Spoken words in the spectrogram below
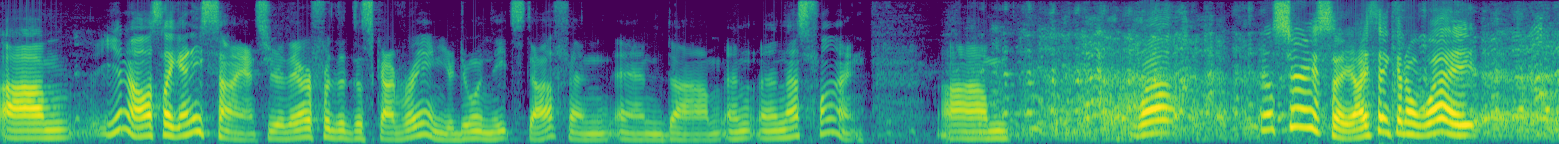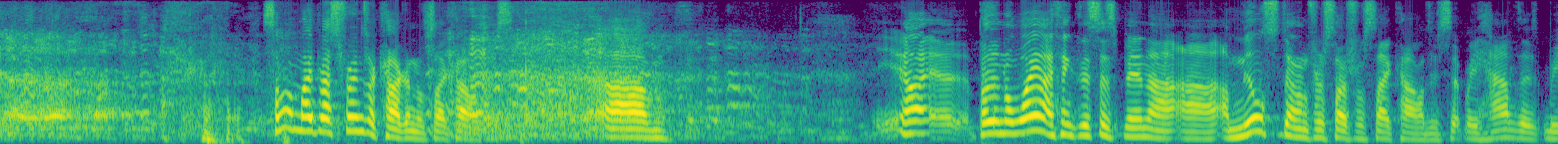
um, you know, it's like any science. You're there for the discovery and you're doing neat stuff, and, and, um, and, and that's fine. Um, well, you know, seriously, I think in a way, some of my best friends are cognitive psychologists. Um, know, but in a way, I think this has been a, a millstone for social psychologists that we have, this, we,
